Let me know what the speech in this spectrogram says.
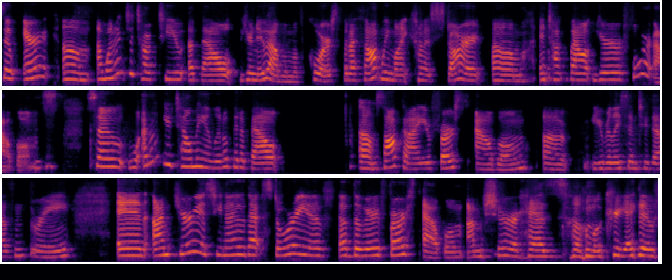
So, Eric, um, I wanted to talk to you about your new album, of course, but I thought we might kind of start um, and talk about your four albums. So, why don't you tell me a little bit about um, Sockeye, your first album uh, you released in 2003? And I'm curious, you know, that story of, of the very first album, I'm sure has some creative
